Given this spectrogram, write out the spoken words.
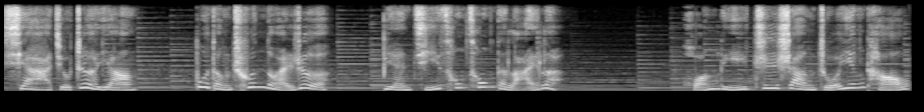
夏就这样，不等春暖热，便急匆匆地来了。黄鹂枝上啄樱桃，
